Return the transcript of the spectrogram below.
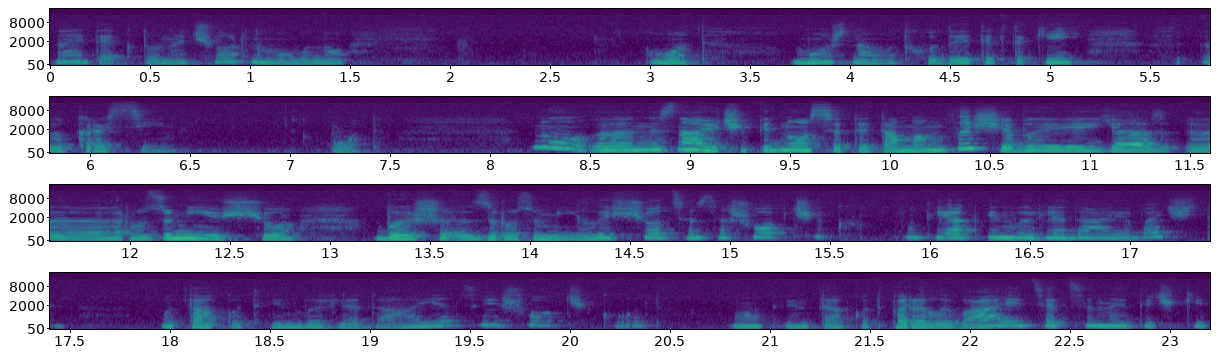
знаєте, як то на чорному воно от, можна от ходити в такій е, красі. От. Ну, е, не знаю, чи підносити там вам ближче. Ви, я е, розумію, що ви ж зрозуміли, що це за шовчик. От як він виглядає, бачите? Отак от він виглядає, цей шовчик. От от він так от переливається, ці ниточки.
